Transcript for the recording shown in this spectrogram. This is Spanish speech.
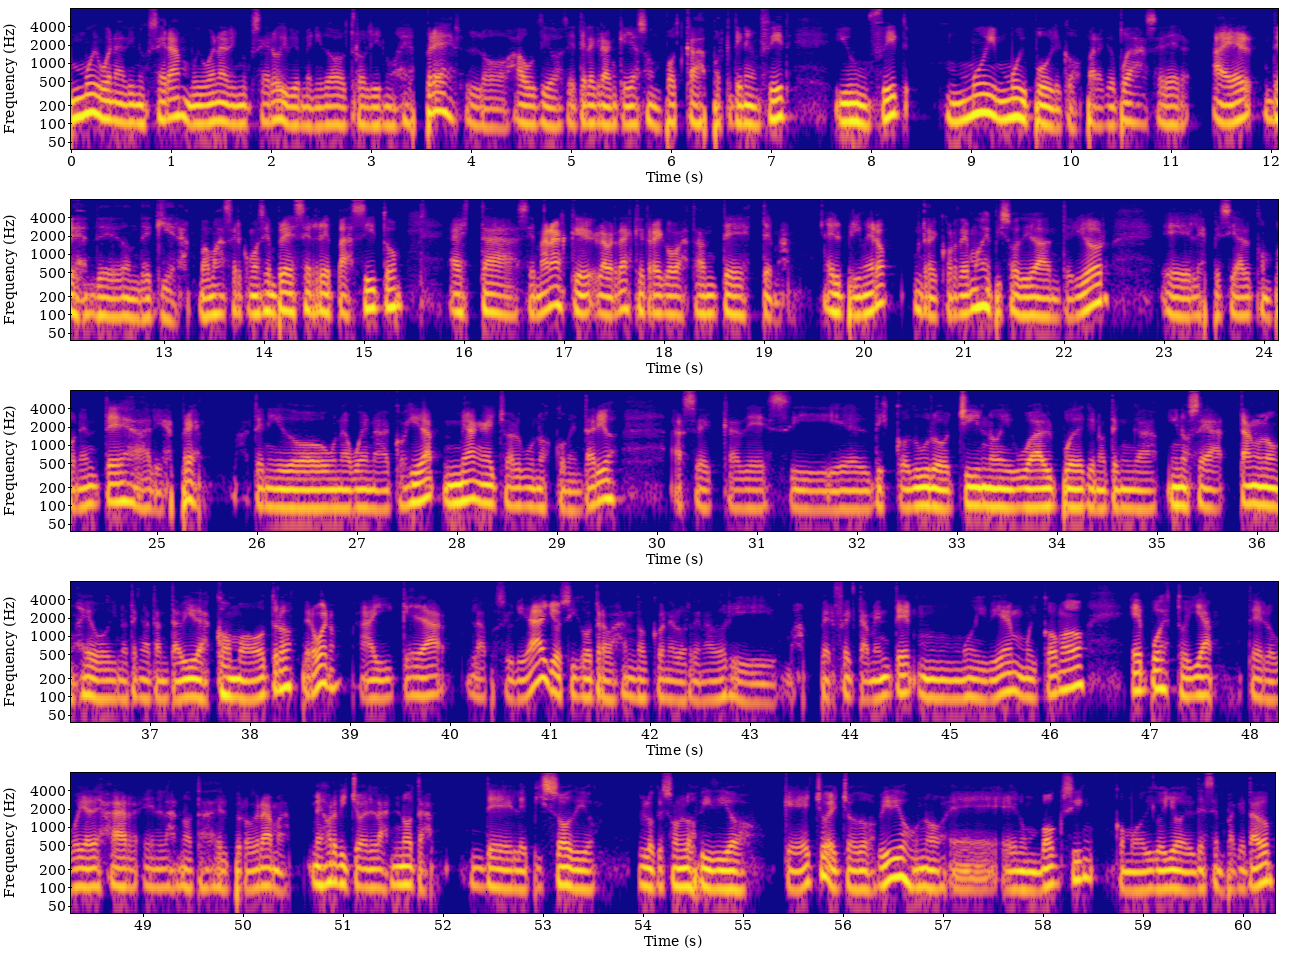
Muy buena Linuxera, muy buena Linuxero y bienvenido a otro Linux Express, los audios de Telegram que ya son podcast porque tienen feed y un feed muy muy público para que puedas acceder a él desde donde quieras. Vamos a hacer como siempre ese repasito a estas semanas que la verdad es que traigo bastantes temas. El primero, recordemos episodio anterior, el especial componentes a AliExpress ha tenido una buena acogida. Me han hecho algunos comentarios acerca de si el disco duro chino igual puede que no tenga y no sea tan longevo y no tenga tanta vida como otros. Pero bueno, ahí queda la posibilidad. Yo sigo trabajando con el ordenador y perfectamente, muy bien, muy cómodo. He puesto ya, te lo voy a dejar en las notas del programa, mejor dicho, en las notas del episodio, lo que son los vídeos que he hecho. He hecho dos vídeos, uno eh, el unboxing, como digo yo, el desempaquetado,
